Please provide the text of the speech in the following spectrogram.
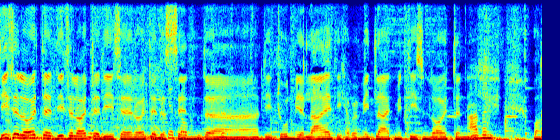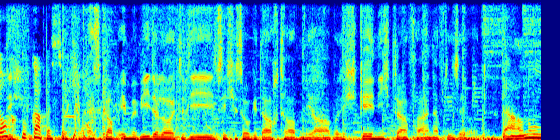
diese Leute, diese Leute, diese Leute, das sind, äh, die tun mir leid, ich habe Mitleid mit diesen Leuten. Aber Ich, und doch ich, gab es solche. es gab immer wieder Leute, die sich so gedacht haben, ja, aber ich gehe nicht drauf ein auf diese Leute. Да, ну,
